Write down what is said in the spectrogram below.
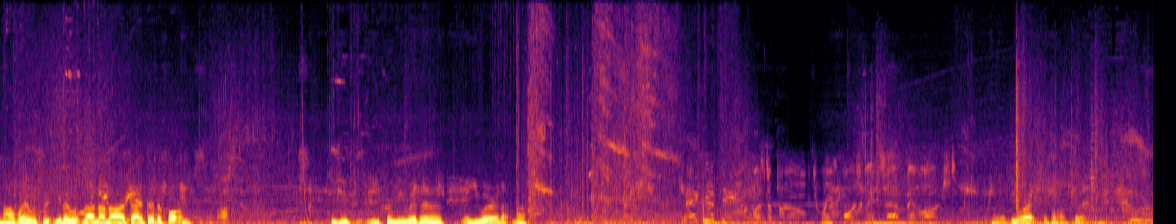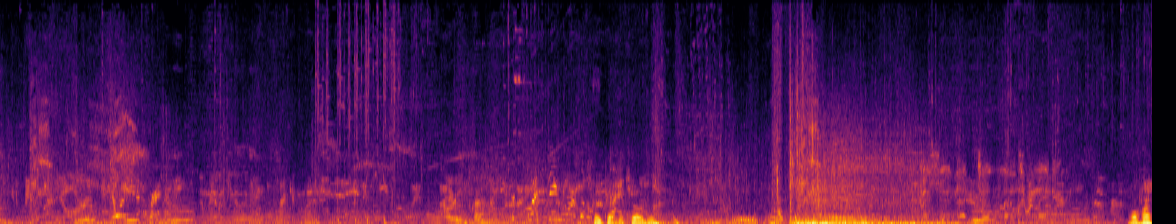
no, where was it? You know, what- no, no, no, I died at the bottom. Oh, Cause you, you threw me where the, where you were, innit, no? Request approved. Reinforcements have been launched. It'll be alright to come up to it. The friendly. Okay. Take out the charger. Mission at 10. Oh, hi.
